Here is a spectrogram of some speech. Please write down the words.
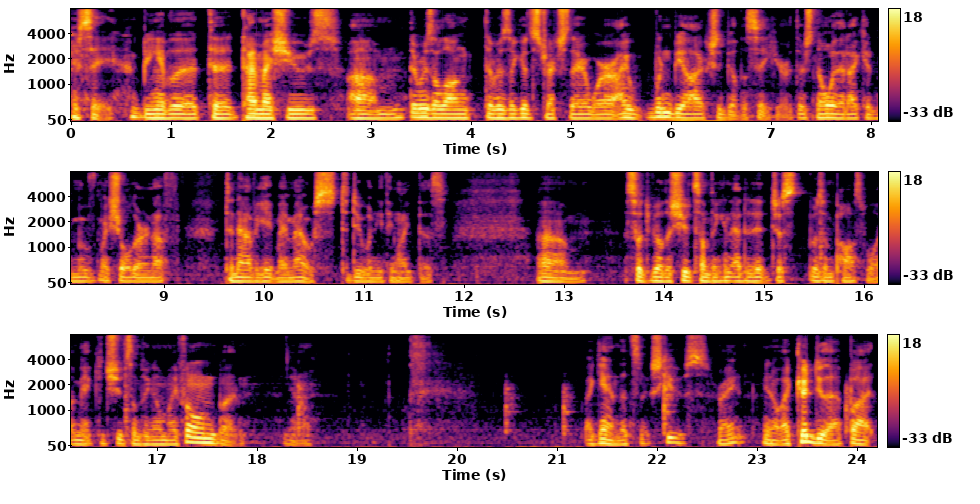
I see, being able to, to tie my shoes. Um, there was a long, there was a good stretch there where I wouldn't be actually be able to sit here. There's no way that I could move my shoulder enough to navigate my mouse to do anything like this. Um, so to be able to shoot something and edit it just was impossible. I mean, I could shoot something on my phone, but you know, again, that's an excuse, right? You know, I could do that, but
